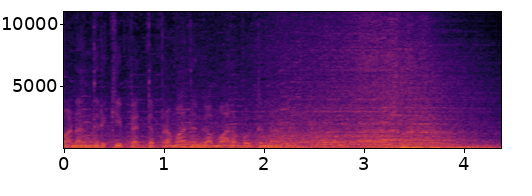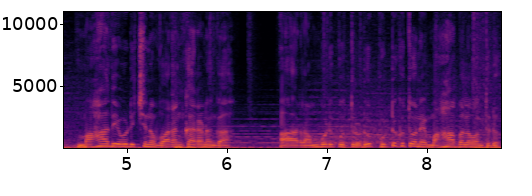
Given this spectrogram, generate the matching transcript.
మనందరికీ పెద్ద ప్రమాదంగా మారబోతున్నాడు మహాదేవుడిచ్చిన వరం కారణంగా ఆ రంభుడి పుత్రుడు పుట్టుకతోనే మహాబలవంతుడు.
